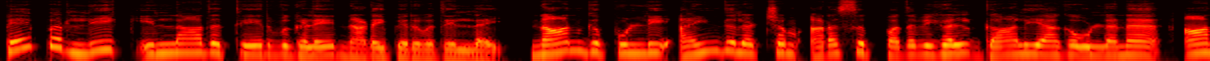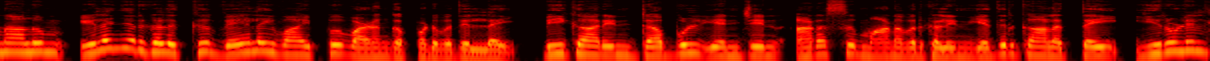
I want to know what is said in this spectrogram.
பேப்பர் லீக் இல்லாத தேர்வுகளே நடைபெறுவதில்லை. நான்கு புள்ளி ஐந்து லட்சம் அரசு பதவிகள் காலியாக உள்ளன. ஆனாலும் இளைஞர்களுக்கு வேலைவாய்ப்பு வழங்கப்படுவதில்லை. பீகாரின் டபுள் என்ஜின் அரசு மாணவர்களின் எதிர்காலத்தை இருளில்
